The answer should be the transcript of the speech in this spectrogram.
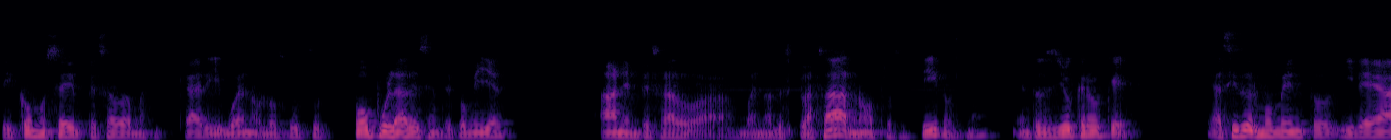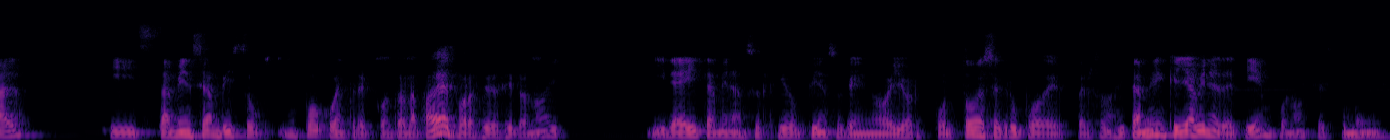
Y cómo se ha empezado a masificar y, bueno, los gustos populares, entre comillas, han empezado a, bueno, a desplazar, ¿no? Otros estilos, ¿no? Entonces yo creo que ha sido el momento ideal y también se han visto un poco entre, contra la pared, por así decirlo, ¿no? Y, y de ahí también han surgido, pienso que en Nueva York, por todo ese grupo de personas, y también que ya viene de tiempo, ¿no? Que es como un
